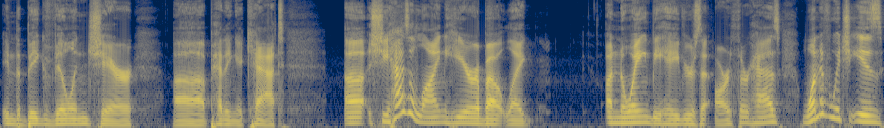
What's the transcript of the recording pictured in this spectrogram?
in the big villain chair, uh, petting a cat. Uh, she has a line here about like annoying behaviors that Arthur has. One of which is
